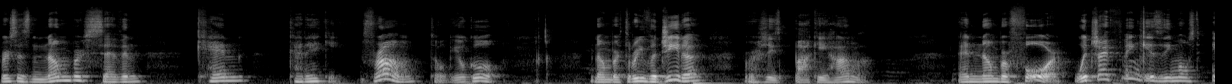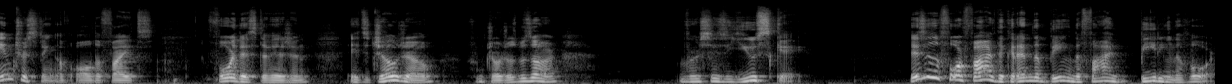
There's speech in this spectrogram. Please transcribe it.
versus number seven Ken Kaneki from Tokyo Ghoul. Number three Vegeta versus Baki Hanma. And number four, which I think is the most interesting of all the fights for this division, it's JoJo from JoJo's Bizarre versus Yusuke. This is a 4 5 that could end up being the 5 beating the 4.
